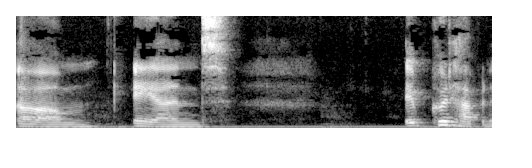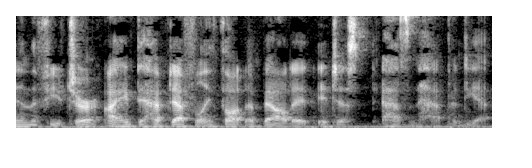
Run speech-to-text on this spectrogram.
Um, and it could happen in the future. I have definitely thought about it. It just hasn't happened yet.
